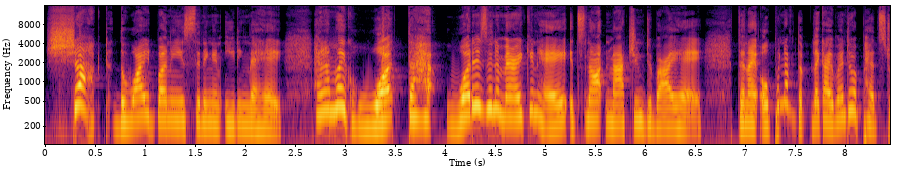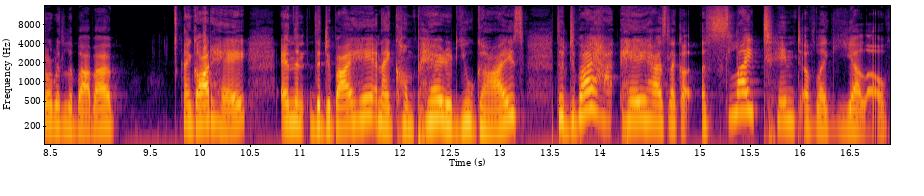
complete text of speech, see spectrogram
shocked the white bunny is sitting and eating the hay and i'm like what the heck what is an american hay it's not matching dubai hay then i opened up the like i went to a pet store with Lubaba. I got hay and then the Dubai hay and I compared it. You guys, the Dubai hay has like a, a slight tint of like yellow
